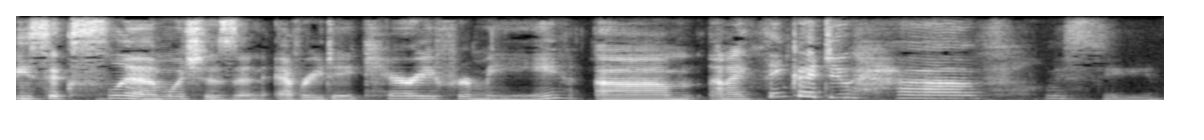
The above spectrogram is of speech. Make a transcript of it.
B6 Slim, which is an everyday carry for me. Um, and I think I do have, let me see.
